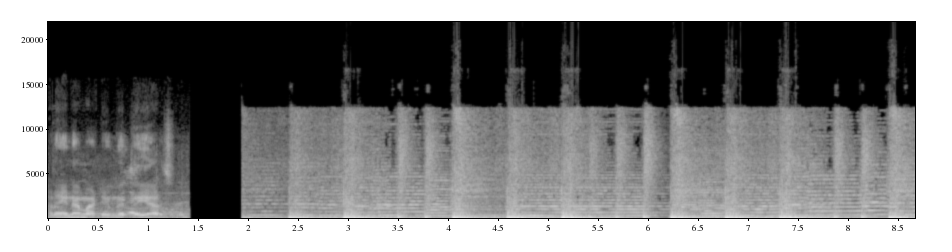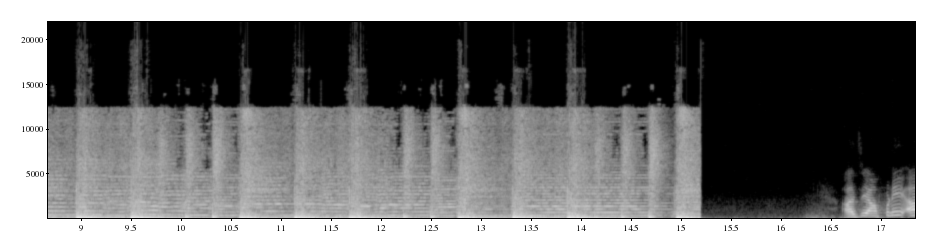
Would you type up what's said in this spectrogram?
અને એના માટે એમને તૈયાર છે. આજે આપણે આ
